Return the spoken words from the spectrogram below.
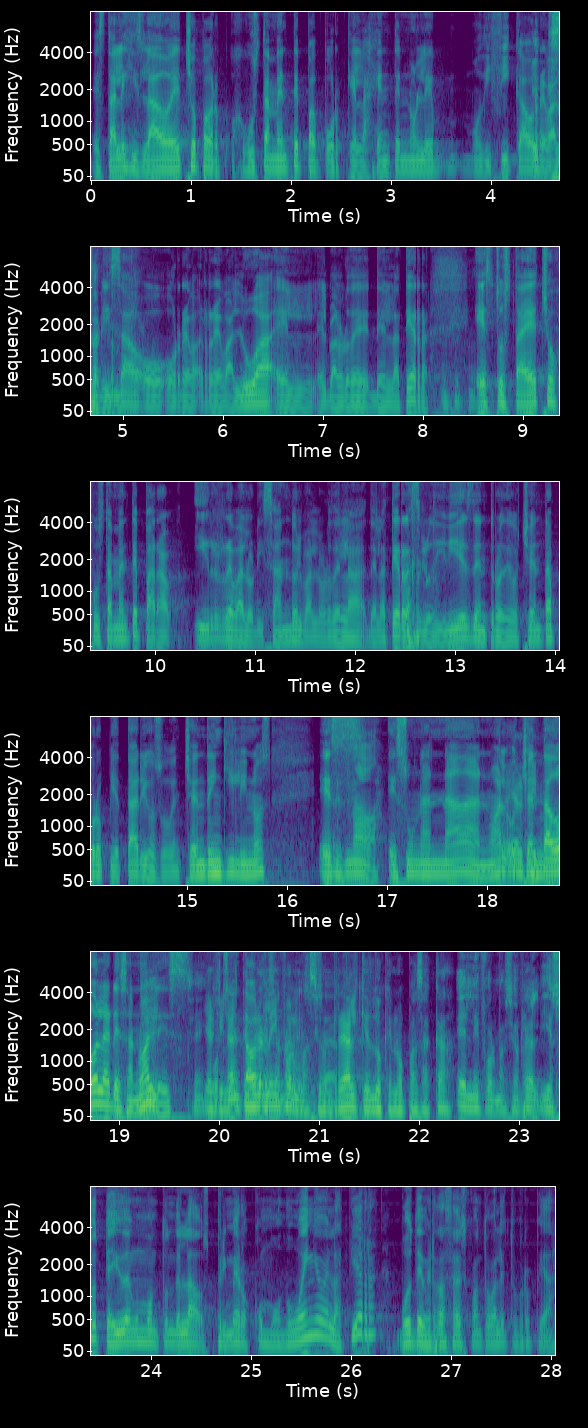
está legislado hecho por- justamente pa- porque la gente no le modifica o revaloriza o, o re- revalúa el, el valor de, de la tierra. Esto está hecho justamente para ir revalorizando el valor de la, de la tierra. Si lo divides dentro de 80 propietarios o 80 inquilinos, es, Es nada. es una nada anual, Y al 80 fin- dólares anuales. Sí, sí. Y al 80 final tener la anuales, información o sea, real, que es lo que no pasa acá. Es la información real. Y eso te ayuda en un montón de lados. Primero, como dueño de la tierra, vos de verdad sabes cuánto vale tu propiedad.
